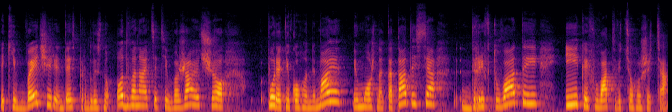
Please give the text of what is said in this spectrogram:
які ввечері, десь приблизно о 12 вважають, що поряд нікого немає, і можна кататися, дрифтувати і кайфувати від цього життя.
